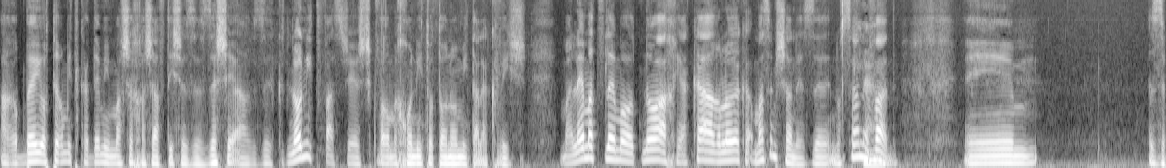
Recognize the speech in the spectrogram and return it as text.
הרבה יותר מתקדם ממה שחשבתי שזה. זה ש... זה לא נתפס שיש כבר מכונית אוטונומית על הכביש. מלא מצלמות, נוח, יקר, לא יקר, מה זה משנה? זה נוסע כן. לבד. אה, זה,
